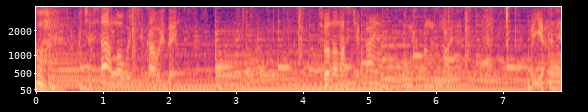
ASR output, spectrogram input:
Ох, почався новий цікавий день. Що на нас чекає, ще ніхто не знає. Поїхали.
